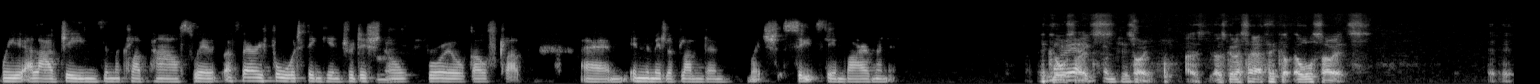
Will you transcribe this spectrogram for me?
we allow jeans in the clubhouse. We're a very forward-thinking, traditional mm. Royal Golf Club um, in the middle of London, which suits the environment. I think also it's sorry. I was, was going to say I think also it's it,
